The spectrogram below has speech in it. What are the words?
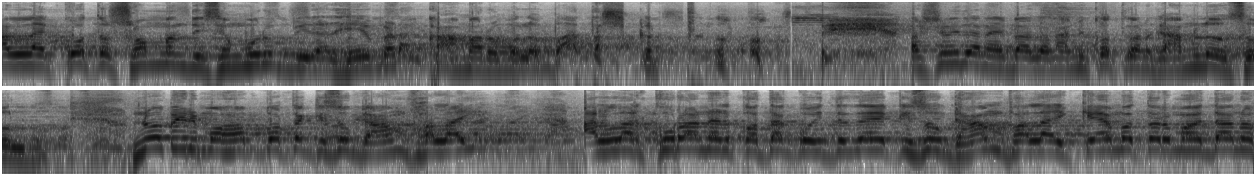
আল্লাহ কত সম্মান দিছে মুরব্বীরা, হে বেড়া আমারও বলে, বাতাস করতো। অসুবিধা নাই, বাজান, আমি কতক্ষণ গামলেও চলবো। নবীর মহব্বতে কিছু গাম ফালাই, আল্লাহর কোরআনের কথা কইতে যায়, কিছু ঘাম ফালাই কেমতের ময়দানও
